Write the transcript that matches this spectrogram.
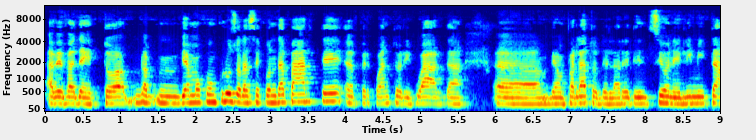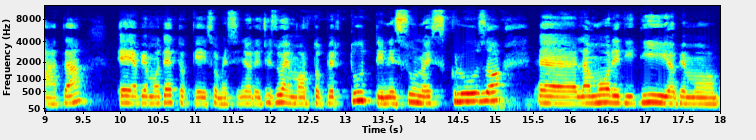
aveva detto. Abbiamo concluso la seconda parte eh, per quanto riguarda, eh, abbiamo parlato della redenzione limitata e abbiamo detto che insomma il Signore Gesù è morto per tutti, nessuno escluso eh, l'amore di Dio, abbiamo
